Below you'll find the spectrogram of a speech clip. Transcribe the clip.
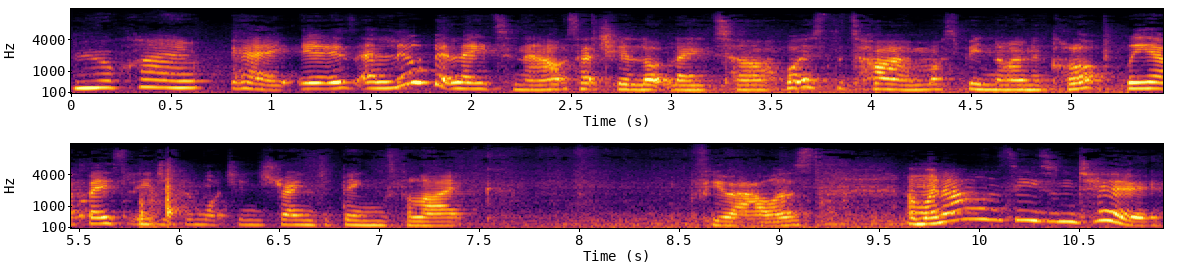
You okay? Okay, it is a little bit later now. It's actually a lot later. What is the time? Must be nine o'clock. We have basically just been watching Stranger Things for like a few hours. And we're now on season two.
